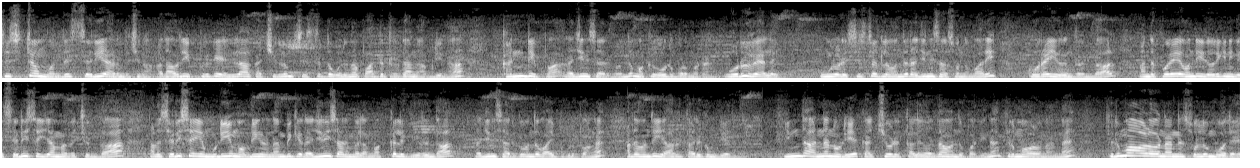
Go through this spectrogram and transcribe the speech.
சிஸ்டம் வந்து சரியாக இருந்துச்சுன்னா அதாவது இப்போ இருக்க எல்லா கட்சிகளும் சிஸ்டத்தை ஒழுங்காக பார்த்துட்டு இருக்காங்க அப்படின்னா கண்டிப்பாக ரஜினி சாருக்கு வந்து மக்கள் ஓட்டு போட மாட்டாங்க. ஒருவேளை உங்களுடைய சிஸ்டத்தில் வந்து ரஜினி சார் சொன்ன மாதிரி குறை இருந்திருந்தால் அந்த குறையை வந்து இது வரைக்கும் நீங்கள் சரி செய்யாமல் வச்சுருந்தா அதை சரி செய்ய முடியும் அப்படிங்கிற நம்பிக்கை ரஜினி சார் மேலே மக்களுக்கு இருந்தால் ரஜினி சாருக்கு வந்து வாய்ப்பு கொடுப்பாங்க. அதை வந்து யாரும் தடுக்க முடியாதுங்க. இந்த அண்ணனுடைய கட்சியோட தலைவர் தான் வந்து பார்த்தீங்கன்னா திருமாவளவன் அண்ணன். திருமாவளவன் அண்ணன் சொல்லும்போதே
